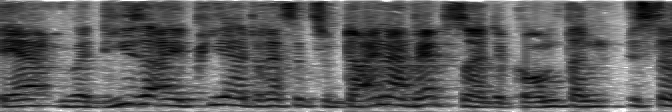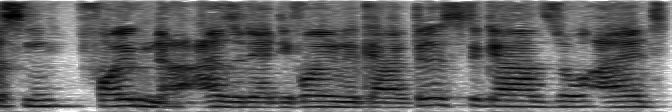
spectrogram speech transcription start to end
der über diese IP-Adresse zu deiner Webseite kommt, dann ist das ein folgender. Also der hat die folgende Charakteristika, so alt,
